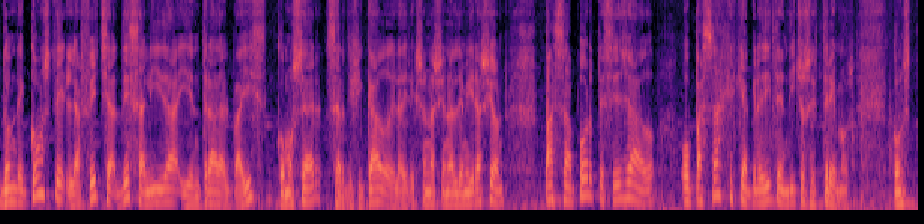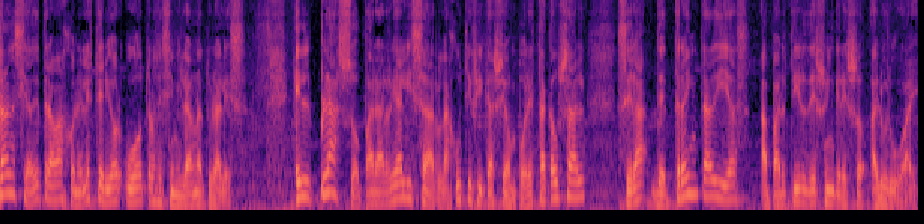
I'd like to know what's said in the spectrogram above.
donde conste la fecha de salida y entrada al país, como ser certificado de la Dirección Nacional de Migración, pasaporte sellado o pasajes que acrediten dichos extremos, constancia de trabajo en el exterior u otros de similar naturaleza. El plazo para realizar la justificación por esta causal será de 30 días a partir de su ingreso al Uruguay.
